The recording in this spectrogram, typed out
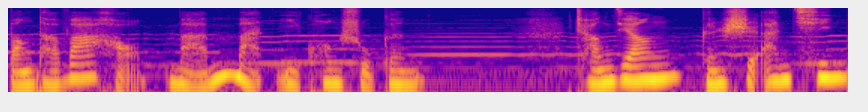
帮他挖好满满一筐树根。长江跟世安亲，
